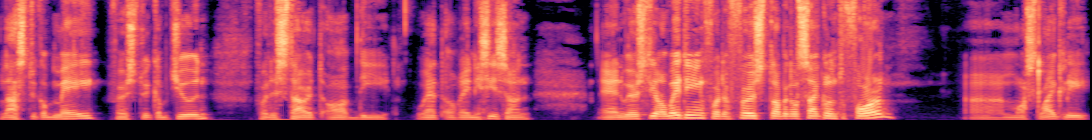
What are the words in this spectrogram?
last week of May, first week of June for the start of the wet or rainy season. And we're still waiting for the first tropical cyclone to form uh, most likely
